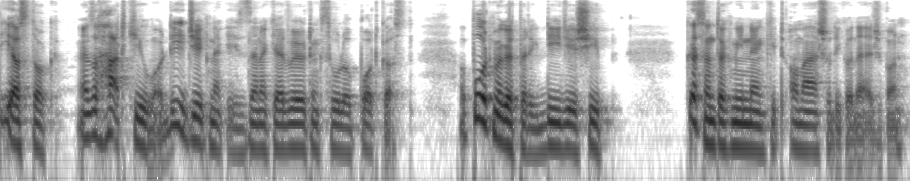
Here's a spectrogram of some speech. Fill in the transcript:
Sziasztok! Ez a Hot Q, a DJ-knek és zenekedvelőknek szóló podcast. A pult mögött pedig DJ Ship. Köszöntök mindenkit a második adásban.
